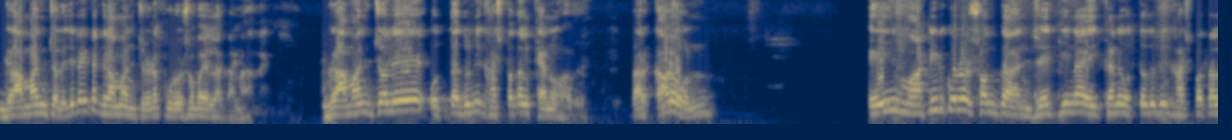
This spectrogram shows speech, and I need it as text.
গ্রামাঞ্চলে, যেটা এটা গ্রামাঞ্চল, এটা পুরসভা এলাকা না। গ্রামাঞ্চলে অত্যাধুনিক হাসপাতাল কেন হবে? তার কারণ, এই মাটির কোন সন্তান যে কিনা এইখানে অত্যাধুনিক হাসপাতাল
